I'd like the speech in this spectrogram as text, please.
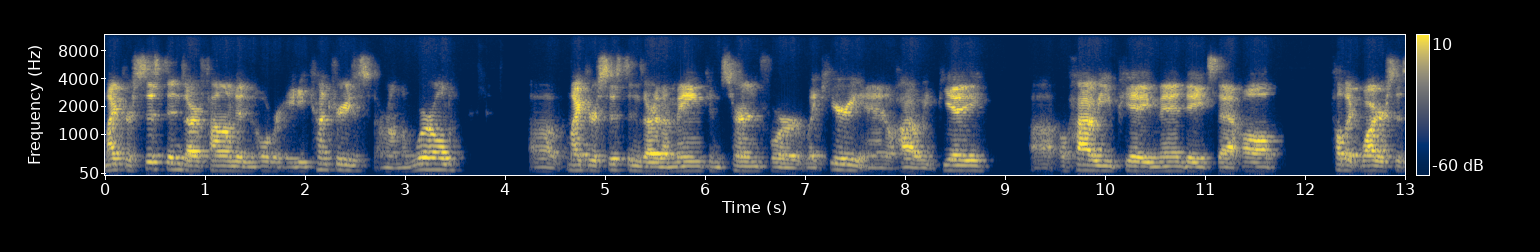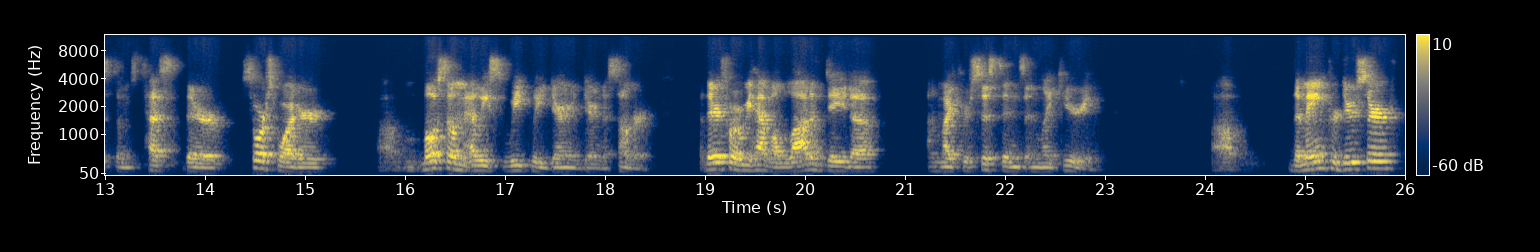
Microcystins are found in over 80 countries around the world. Uh, microcystins are the main concern for Lake Erie and Ohio EPA. Uh, Ohio EPA mandates that all public water systems test their source water um, most of them at least weekly during during the summer. Therefore, we have a lot of data on microcystins in Lake Erie. Uh, The main producer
